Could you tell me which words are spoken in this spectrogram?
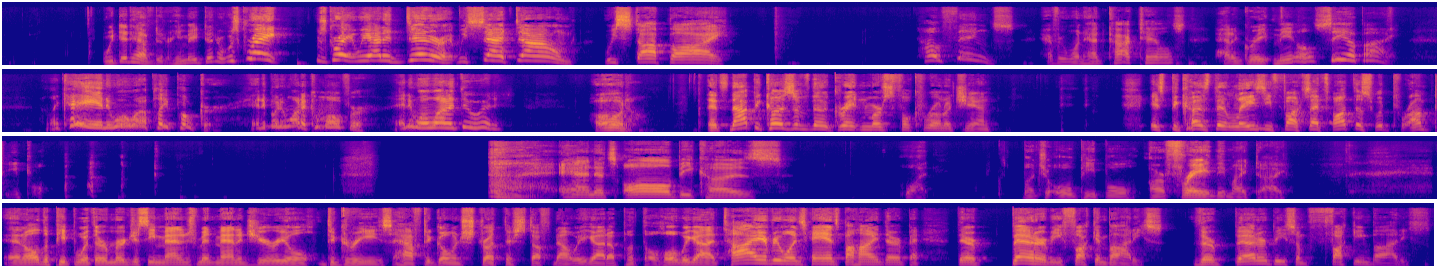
we did have dinner he made dinner it was great it was great we had a dinner we sat down we stopped by how things everyone had cocktails had a great meal. See ya, bye. Like, hey, anyone want to play poker? Anybody want to come over? Anyone want to do it? Oh no. It's not because of the great and merciful Corona Chan. It's because they're lazy fucks. I thought this would prompt people. And it's all because what? A bunch of old people are afraid they might die and all the people with their emergency management managerial degrees have to go and strut their stuff now. We got to put the whole, we got to tie everyone's hands behind their back. There better be fucking bodies. There better be some fucking bodies.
